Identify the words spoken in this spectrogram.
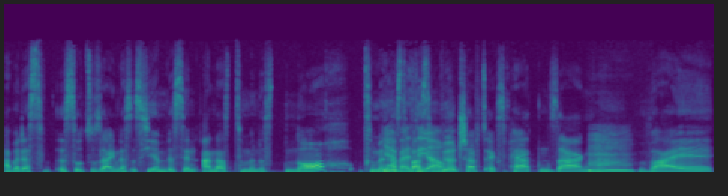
Aber das ist sozusagen, das ist hier ein bisschen anders, zumindest noch, zumindest ja, was Wirtschaftsexperten sagen, hm. weil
